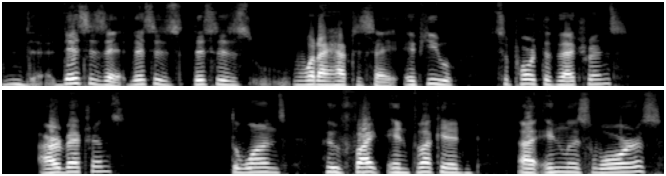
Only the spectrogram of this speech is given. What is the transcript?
This is it. This is this is what I have to say. If you support the veterans, our veterans, the ones who fight in fucking uh, endless wars,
